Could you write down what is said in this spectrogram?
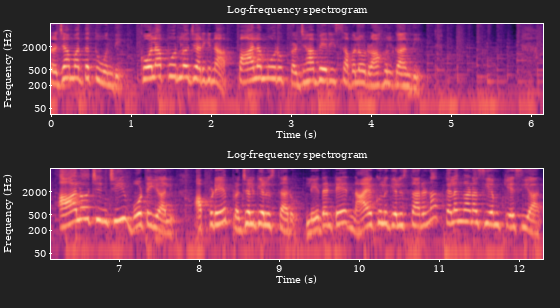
ప్రజా మద్దతు ఉంది. కోలాపూర్లో జరిగిన పాలమూరు ప్రజాబేరీ సభలో రాహుల్ గాంధీ. ఆలోచించి ఓటెయ్యాలి. అప్పుడే ప్రజలు గెలుస్తారు. లేదంటే నాయకులు గెలుస్తారన్న తెలంగాణ సీఎం కేసీఆర్.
